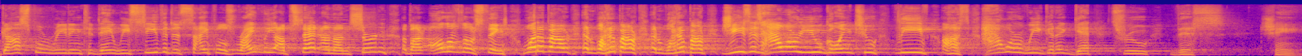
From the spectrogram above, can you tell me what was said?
gospel reading today, we see the disciples rightly upset and uncertain about all of those things. What about, and what about, and what about Jesus? How are you going to leave us? How are we going to get through this change?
